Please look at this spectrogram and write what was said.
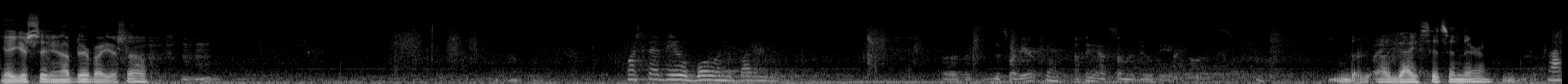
Yeah, you're sitting up there by yourself. Mm-hmm. What's that little ball in the bottom? Uh, this, this right here, Yeah. I think it has something to do with the airplanes. The, a guy sits in there Huh?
